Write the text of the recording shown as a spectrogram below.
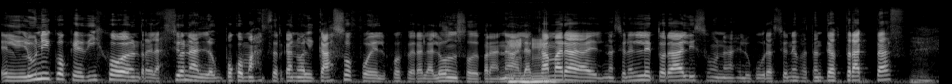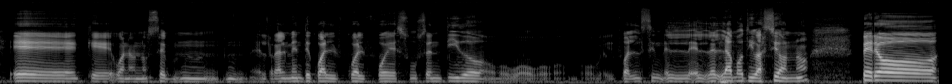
el único que dijo en relación al un poco más cercano al caso fue el juez federal Alonso de Paraná. La Cámara Nacional Electoral hizo unas elucubraciones bastante abstractas mm. que, bueno, no sé mm, realmente cuál, cuál fue su sentido o, la motivación, ¿no? Pero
